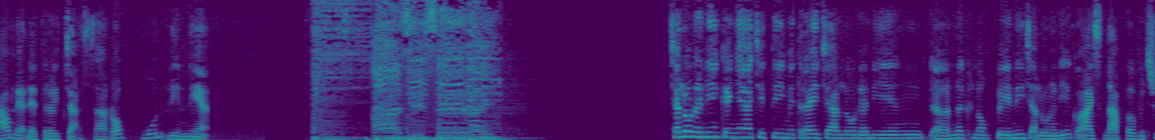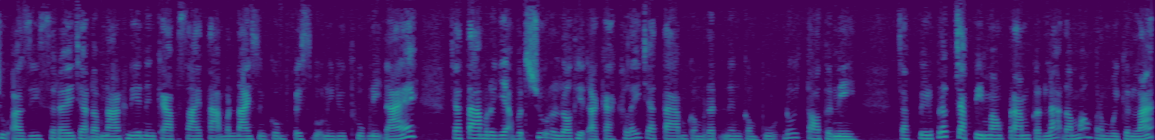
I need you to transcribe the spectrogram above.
ណោមអ្នកដែលត្រូវចាក់សរុប4លាននាក់ ចាលោកនាងកញ្ញាជាទីមេត្រីចាលោកនាងនៅក្នុងពេលនេះចាលោកនាងក៏អាចស្ដាប់វិទ្យុអាស៊ីសេរីចាដំណើរគ្នានឹងការផ្សាយតាមបណ្ដាញសង្គម Facebook និង YouTube នេះដែរចាតាមរយៈវិទ្យុរលកធាតុអាកាសខ្លីចាតាមកម្រិតនិងកម្ពស់ដូចតទៅនេះចាប់ពេលព្រឹកចាប់ពីម៉ោង5កន្លះដល់ម៉ោង6កន្លះ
